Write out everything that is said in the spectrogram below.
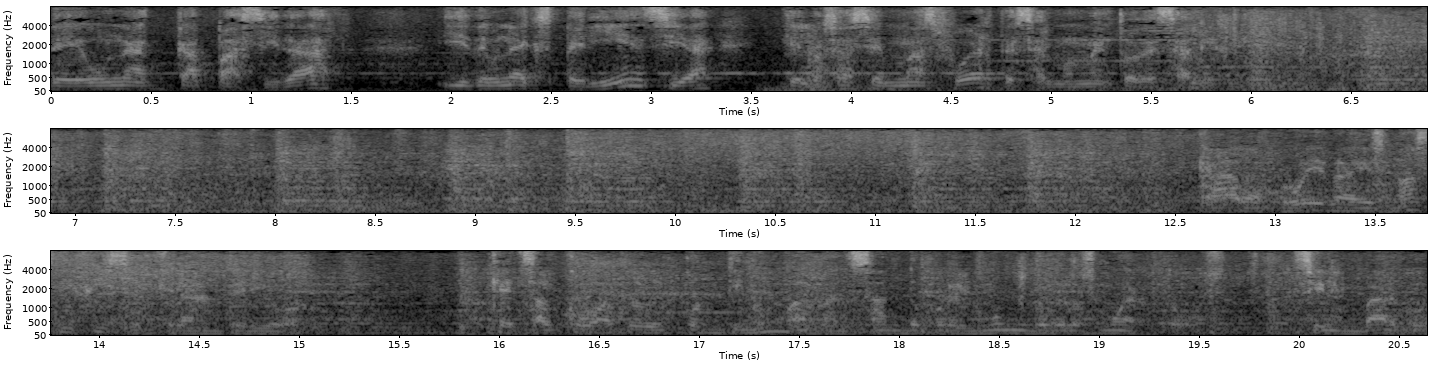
de una capacidad y de una experiencia que los hace más fuertes al momento de salir. prueba es más difícil que la anterior. Quetzalcoatl continúa avanzando por el mundo de los muertos. Sin embargo,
